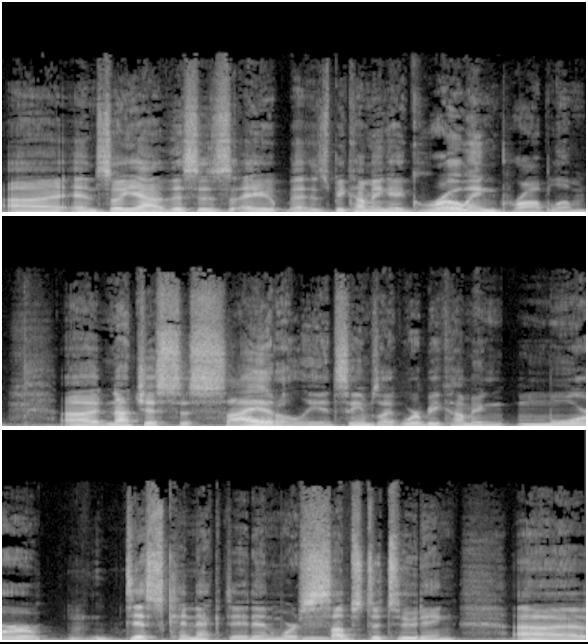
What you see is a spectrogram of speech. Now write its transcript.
Uh, and so, yeah, this is a is becoming a growing problem, uh, not just societally. It seems like we're becoming more disconnected and we're mm. substituting uh,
